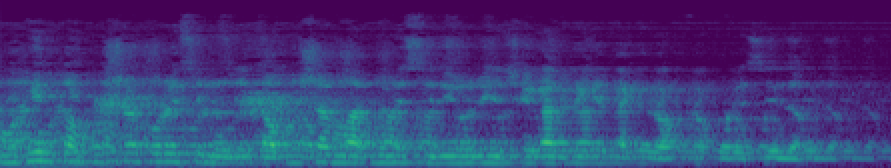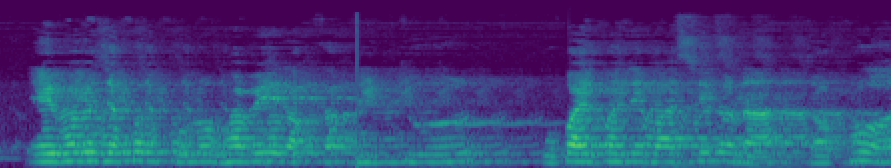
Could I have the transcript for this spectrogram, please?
কঠিন তপস্যা করেছিল যে তপস্যার মাধ্যমে শ্রীহরি সেখান থেকে তাকে রক্ষা করেছিল। এইভাবে যখন কোনোভাবেই রক্ষা মৃত্যুর উপায় খুঁজে পাচ্ছিল না, তখন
